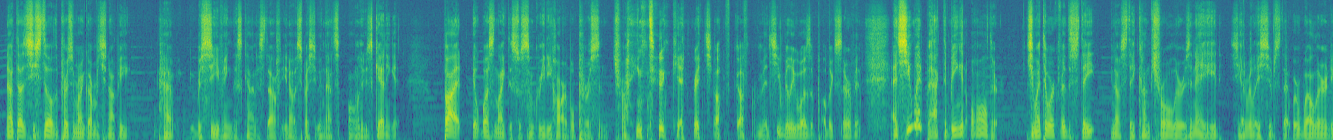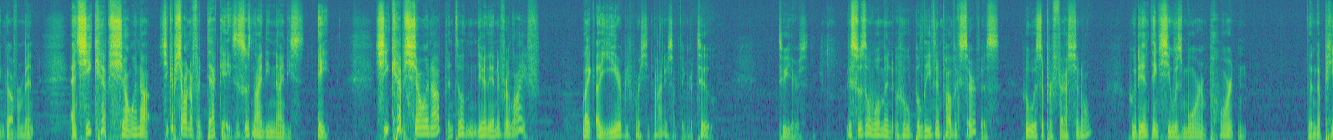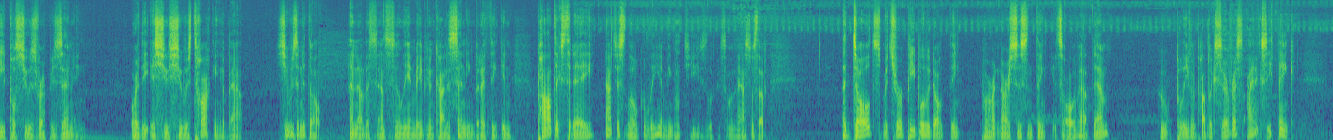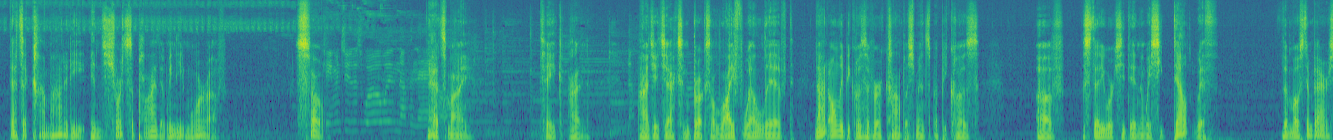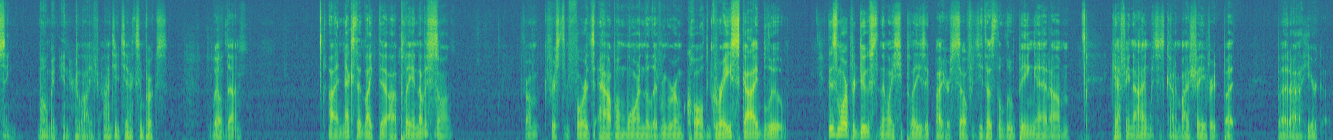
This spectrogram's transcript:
now, does she still the person running government should not be have, receiving this kind of stuff? You know, especially when that's all who's getting it. But it wasn't like this was some greedy, horrible person trying to get rich off government. She really was a public servant, and she went back to being an alder. She went to work for the state, you know, state controller as an aide. She had relationships that were well earned in government, and she kept showing up. She kept showing up for decades. This was 1998. She kept showing up until near the end of her life like a year before she died or something, or two, two years. This was a woman who believed in public service, who was a professional, who didn't think she was more important than the people she was representing or the issues she was talking about. She was an adult. I know that sounds silly and maybe even condescending, but I think in politics today, not just locally, I mean, geez, look at some of the national stuff. Adults, mature people who don't think, who aren't narcissists and think it's all about them, who believe in public service, I actually think that's a commodity in short supply that we need more of. So, That's my take on Andrea Jackson Brooks. A life well lived, not only because of her accomplishments, but because of the steady work she did and the way she dealt with the most embarrassing moment in her life. Andrea Jackson Brooks, well done. Uh, next, I'd like to uh, play another song from Kristen Ford's album War in the Living Room called Gray Sky Blue. This is more produced than the way she plays it by herself, and she does the looping at um, Cafe Nine, which is kind of my favorite. But but uh, here goes.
